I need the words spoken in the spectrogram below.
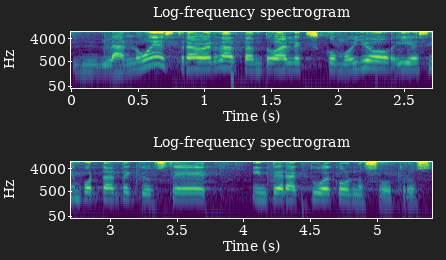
la nuestra, ¿verdad? Tanto Alex como yo, y es importante que usted interactúe con nosotros.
